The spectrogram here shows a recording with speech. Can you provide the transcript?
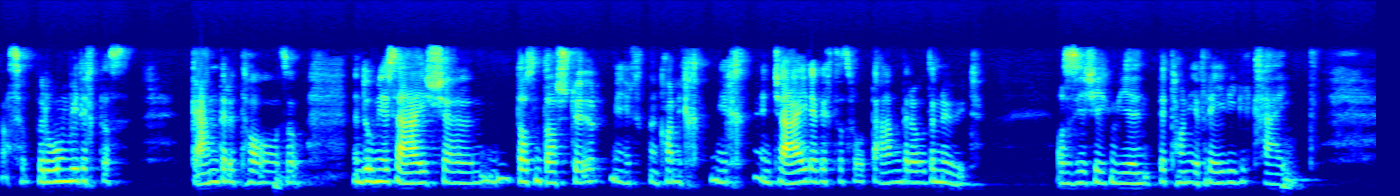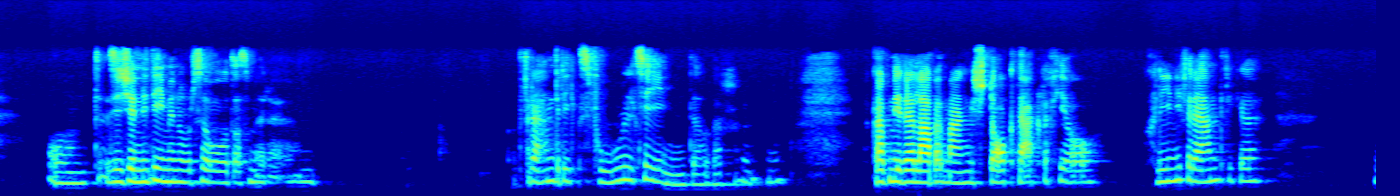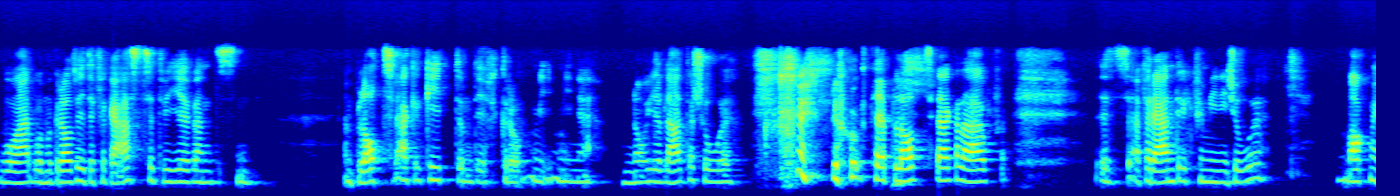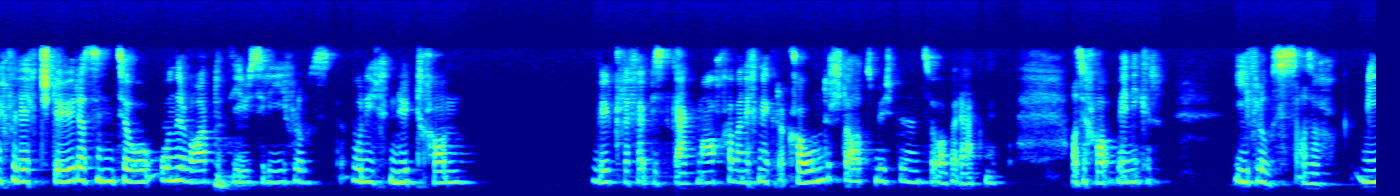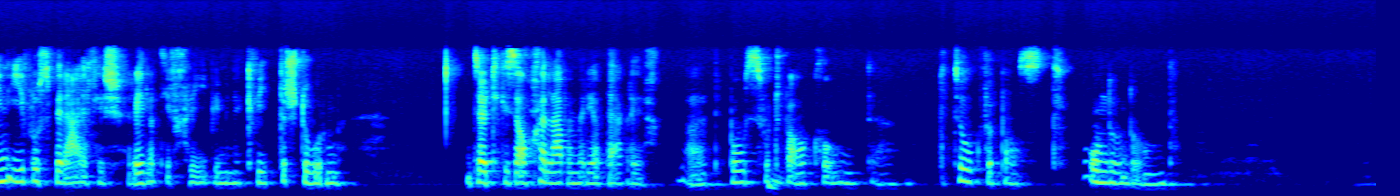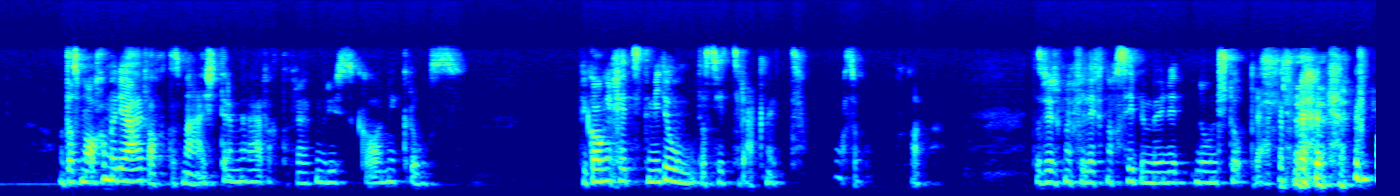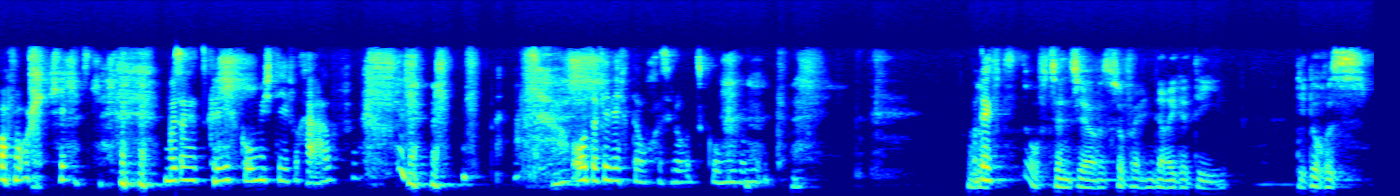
Also warum will ich das geändert habe. Also, wenn du mir sagst, äh, das und das stört mich, dann kann ich mich entscheiden, ob ich das ändern oder nicht. Also es ist irgendwie, dort habe ich eine Freiwilligkeit. Und es ist ja nicht immer nur so, dass wir ähm, veränderungsfaul sind. Oder? Ich glaube, wir erleben manchmal tagtäglich ja kleine Veränderungen, wo, wo wir gerade wieder vergessen, wie wenn es einen Platzregen gibt und ich gerade mit meinen neuen Lederschuhen durch den Platzregen laufe. Das ist eine Veränderung für meine Schuhe. Mag mich vielleicht stören, das sind so unerwartete äußere Einflüsse, wo ich nicht kann wirklich etwas dagegen machen, wenn ich nicht gerade unterstehe, zum Beispiel, es so regnet. Also ich habe weniger Einfluss. Also mein Einflussbereich ist relativ klein bei einem Gewittersturm. Solche Sachen erleben wir ja täglich. Äh, der Bus, der spät kommt, äh, der Zug verpasst und, und, und. Und das machen wir ja einfach, das meistern wir einfach, da fragen wir uns gar nicht groß. Wie gehe ich jetzt damit um, dass es jetzt regnet? Also, das würde ich mich vielleicht nach sieben Monaten nonstop fragen. Was mache ich jetzt? Muss ich jetzt gleich Gummistiefel kaufen? Oder vielleicht doch ein rotes Gummiboot. Oft, oft, sind es ja so Veränderungen, die, die durchaus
